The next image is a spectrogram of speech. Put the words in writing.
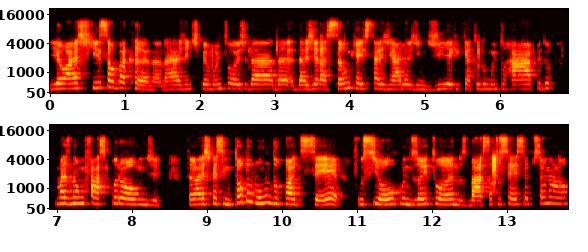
E eu acho que isso é o bacana, né? A gente vê muito hoje da, da, da, geração que é estagiária hoje em dia, que quer tudo muito rápido, mas não faz por onde. Então, eu acho que assim, todo mundo pode ser o CEO com 18 anos, basta tu ser excepcional.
